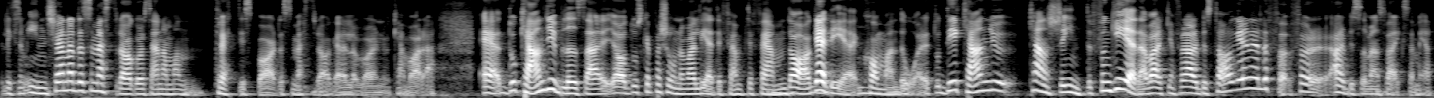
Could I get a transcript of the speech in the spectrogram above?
liksom intjänade semesterdagar och sen har man 30 sparade semesterdagar eller vad det nu kan vara. Eh, då kan det ju bli så här, ja då ska personen vara ledig 55 mm. dagar det mm. kommande året och det kan ju kanske inte fungera varken för arbetstagaren eller för, för arbetsgivarens verksamhet.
